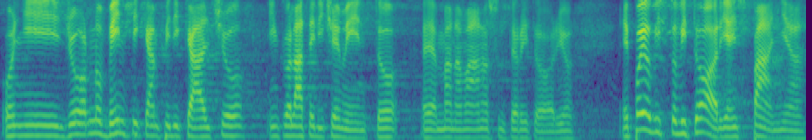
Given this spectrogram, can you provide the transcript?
ogni giorno 20 campi di calcio incolate di cemento eh, mano a mano sul territorio. E poi ho visto Vitoria in Spagna,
